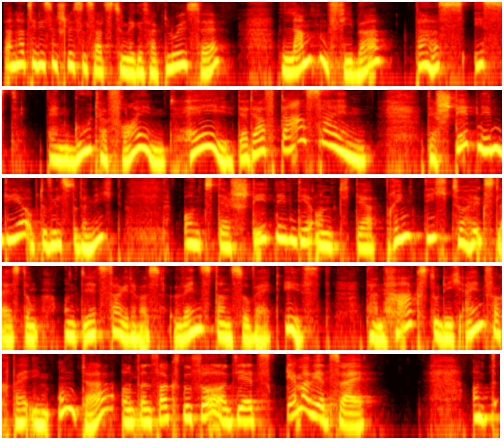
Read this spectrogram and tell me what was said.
Dann hat sie diesen Schlüsselsatz zu mir gesagt, Luise, Lampenfieber, das ist dein guter Freund. Hey, der darf da sein. Der steht neben dir, ob du willst oder nicht. Und der steht neben dir und der bringt dich zur Höchstleistung. Und jetzt sage ich dir was, wenn es dann soweit ist, dann hakst du dich einfach bei ihm unter und dann sagst du so, und jetzt gehen wir zwei. Und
